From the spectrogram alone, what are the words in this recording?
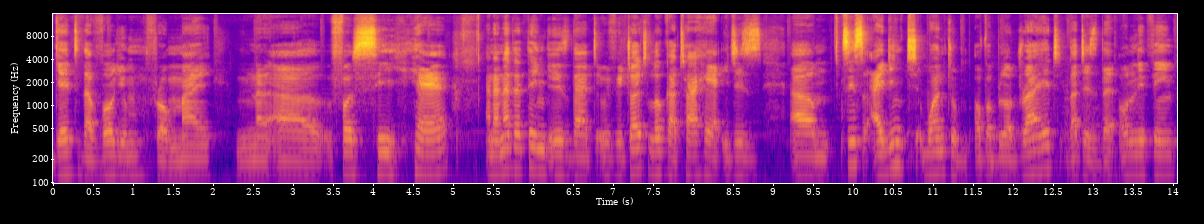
get the volume from my uh, first C hair. And another thing is that if you try to look at her hair, it is um, since I didn't want to over blow dry it, that is the only thing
